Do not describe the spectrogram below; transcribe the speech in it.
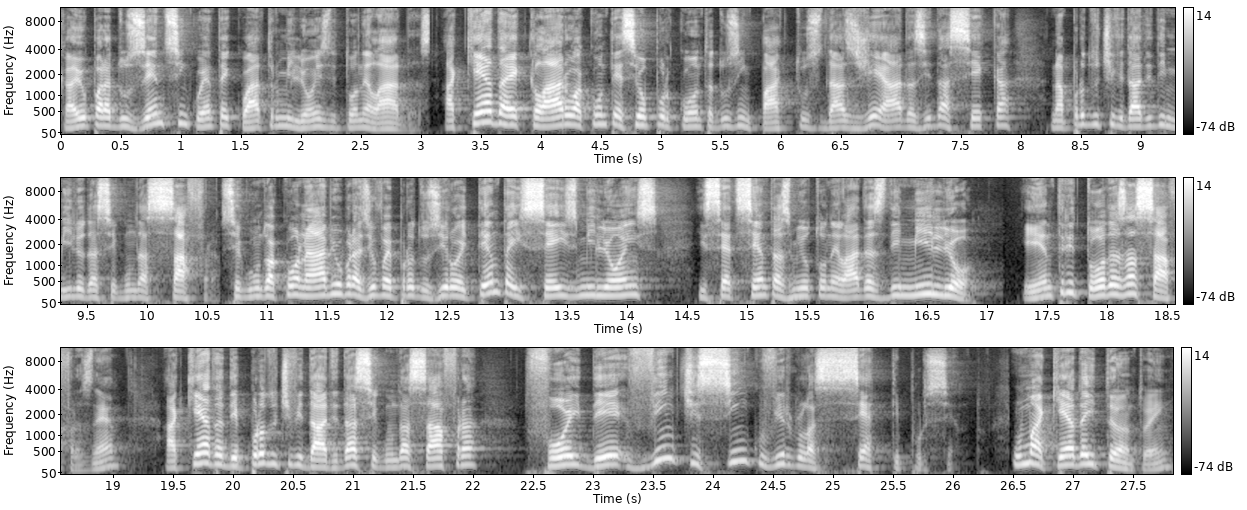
Caiu para 254 milhões de toneladas. A queda, é claro, aconteceu por conta dos impactos das geadas e da seca na produtividade de milho da segunda safra. Segundo a Conab, o Brasil vai produzir 86 milhões e 700 mil toneladas de milho entre todas as safras, né? A queda de produtividade da segunda safra foi de 25,7%. Uma queda e tanto, hein?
